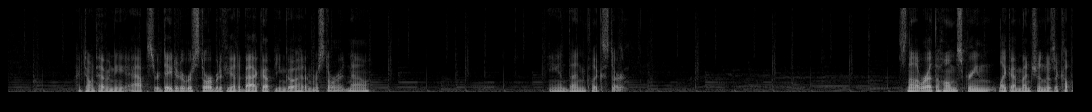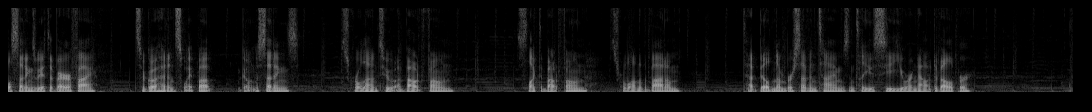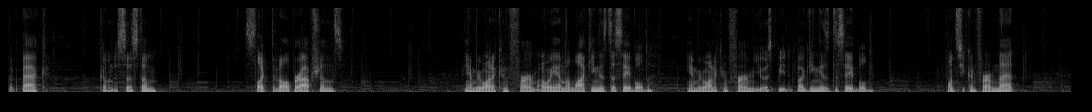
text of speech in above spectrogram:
I don't have any apps or data to restore, but if you had a backup, you can go ahead and restore it now. And then click Start. So now that we're at the home screen, like I mentioned, there's a couple settings we have to verify. So go ahead and swipe up, go into Settings, scroll down to About Phone, select About Phone, scroll down to the bottom, tap Build Number seven times until you see you are now a developer. Click back, go into System, select Developer Options, and we want to confirm OEM unlocking is disabled, and we want to confirm USB debugging is disabled. Once you confirm that,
